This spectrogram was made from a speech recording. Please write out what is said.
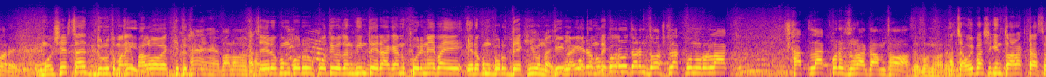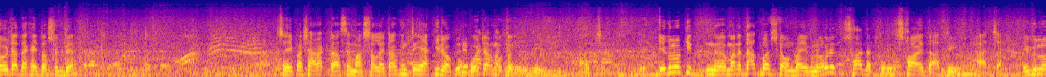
পারে মহিষের চাই দ্রুত মানে। ভালোভাবে খেতে হ্যাঁ দিবে হ্যাঁ ভালোভাবে আচ্ছা এরকম গরুর প্রতিবেদন কিন্তু এর আগে আমি করি নাই বা এরকম গরু দেখিও নাই। প্রথম দেখলাম। গরু ধরেন দশ লাখ পনেরো লাখ সাত লাখ করে জোড়া দাম চাওয়া আছে হয়। আচ্ছা ওই পাশে কিন্তু আরেকটা আছে ওইটা দেখাই দর্শকদের। আচ্ছা এই পাশে আর একটা আছে মার্শাল এটাও কিন্তু একই রকম ওইটার মতো মতোই। আচ্ছা। এগুলোর কি মানে দাঁত বয়স কেমন ভাই এগুলো? ছয় দাঁত করে। ছয় দাঁত। জি। আচ্ছা। এগুলো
